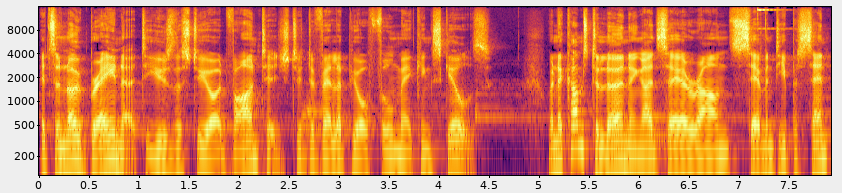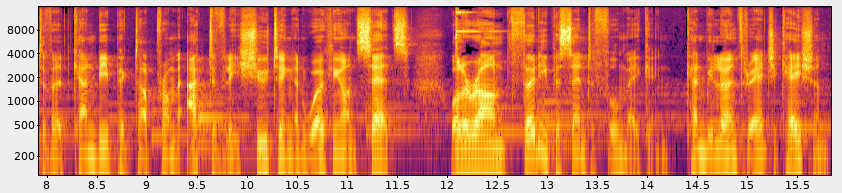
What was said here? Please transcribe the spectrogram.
it's a no-brainer to use this to your advantage to develop your filmmaking skills. When it comes to learning, I'd say around 70% of it can be picked up from actively shooting and working on sets, while around 30% of filmmaking can be learned through education.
